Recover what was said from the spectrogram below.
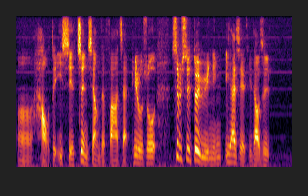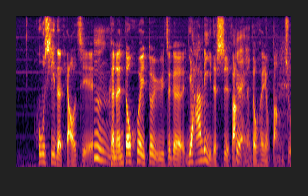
呃好的一些正向的发展？譬如说，是不是对于您一开始也提到是呼吸的调节，嗯，可能都会对于这个压力的释放，可能都很有帮助。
